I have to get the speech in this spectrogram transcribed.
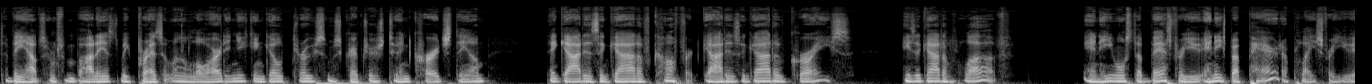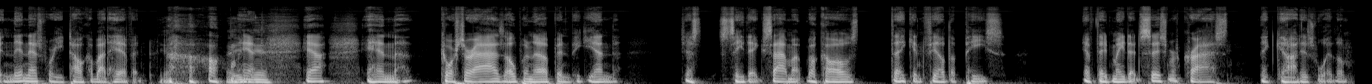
to be absent from body is to be present with the Lord, and you can go through some scriptures to encourage them that God is a God of comfort. God is a God of grace. He's a God of love, and He wants the best for you, and He's prepared a place for you. And then that's where you talk about heaven. oh, man. Yeah. And of course, their eyes open up and begin to just see the excitement because they can feel the peace if they've made that decision for Christ that God is with them,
